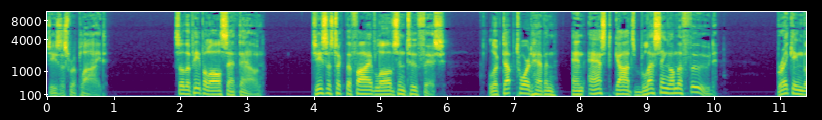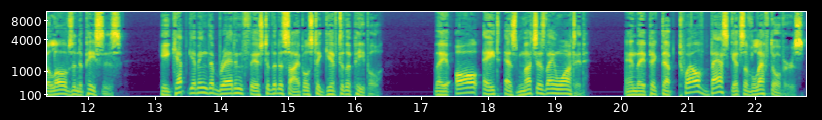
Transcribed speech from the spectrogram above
Jesus replied. So the people all sat down. Jesus took the five loaves and two fish, looked up toward heaven, and asked God's blessing on the food. Breaking the loaves into pieces, he kept giving the bread and fish to the disciples to give to the people. They all ate as much as they wanted, and they picked up twelve baskets of leftovers.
